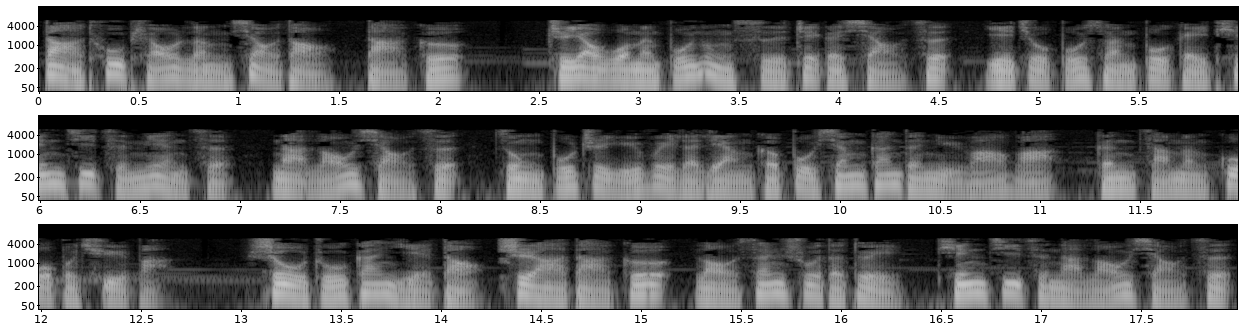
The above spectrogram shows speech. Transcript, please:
大秃瓢冷笑道：“大哥。”只要我们不弄死这个小子，也就不算不给天机子面子。那老小子总不至于为了两个不相干的女娃娃跟咱们过不去吧？瘦竹竿也道：“是啊，大哥，老三说的对。天机子那老小子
